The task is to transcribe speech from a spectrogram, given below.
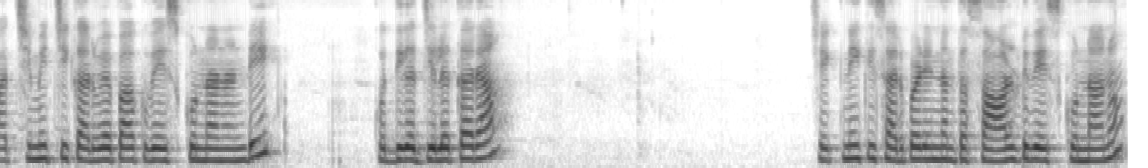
పచ్చిమిర్చి కరివేపాకు వేసుకున్నానండి. కొద్దిగా జీలకర్ర. చట్నీకి సరిపడినంత సాల్ట్ వేసుకున్నాను.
